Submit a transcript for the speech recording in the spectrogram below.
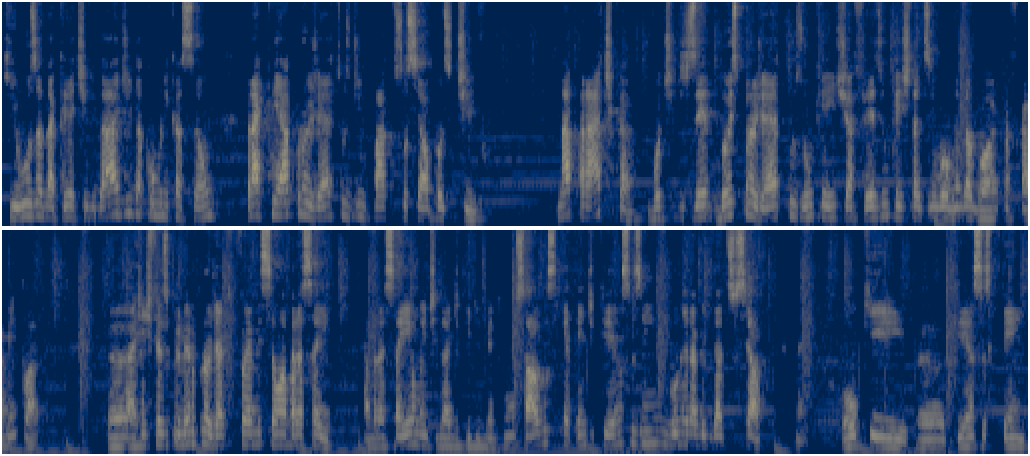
que usa da criatividade e da comunicação para criar projetos de impacto social positivo. Na prática, vou te dizer dois projetos, um que a gente já fez e um que a gente está desenvolvendo agora, para ficar bem claro. Uh, a gente fez o primeiro projeto que foi a missão Abraçaí. Abraçaí é uma entidade aqui de Bento Gonçalves que atende crianças em vulnerabilidade social. Né? ou que uh, crianças que têm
